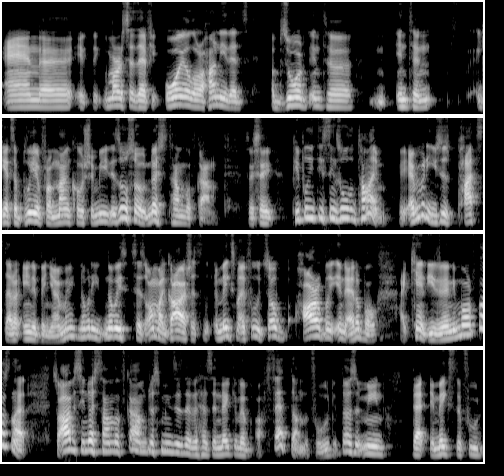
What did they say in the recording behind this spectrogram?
and uh, if, the Gemara says that if oil or honey that's absorbed into into gets a blia from non kosher meat is also nois tam gam. So they say people eat these things all the time. Everybody uses pots that are in a binyame. Nobody nobody says, "Oh my gosh, it makes my food so horribly inedible. I can't eat it anymore." Of course not. So obviously, no sam just means that it has a negative effect on the food. It doesn't mean that it makes the food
